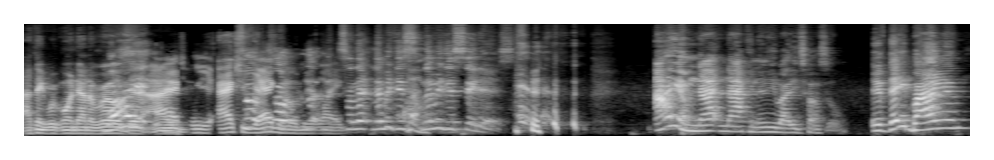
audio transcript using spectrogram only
I think we're going down the road Why- that I I actually, I actually So, gagged a so, little bit. Like, so let, let me just let me just say this. I am not knocking anybody's hustle. If they buying,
